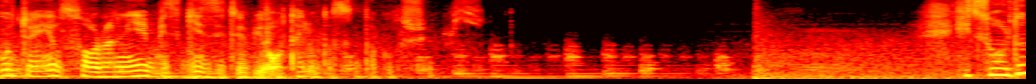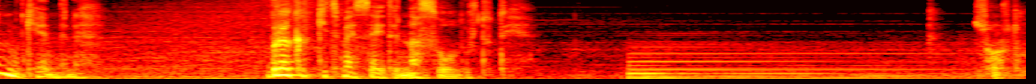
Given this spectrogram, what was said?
Bunca yıl sonra niye biz gizlice bir otel odasında buluşuyoruz? Hiç sordun mu kendine? Bırakıp gitmeseydin nasıl olurdu diye. Sordum.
